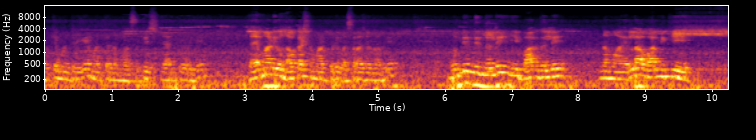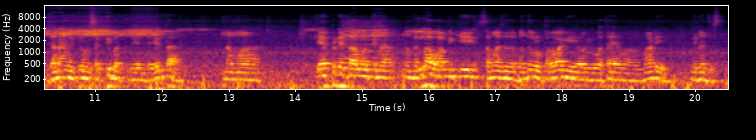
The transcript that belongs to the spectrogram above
ಮುಖ್ಯಮಂತ್ರಿಗೆ ಮತ್ತು ನಮ್ಮ ಸತೀಶ್ ಜಾರಕಿಹೊಳಿಗೆ. ದಯಮಾಡಿ ಒಂದು ಅವಕಾಶ ಮಾಡಿಕೊಡಿ ಬಸವರಾಜನವ್ರಿಗೆ. ಮುಂದಿನ ದಿನದಲ್ಲಿ ಈ ಭಾಗದಲ್ಲಿ ನಮ್ಮ ಎಲ್ಲ ವಾಲ್ಮೀಕಿ ಜನಾಂಗಕ್ಕೆ ಒಂದು ಶಕ್ತಿ ಬರ್ತದೆ ಅಂತ ಹೇಳ್ತಾ ನಮ್ಮ ಕೇರ್ಪೇಟೆ ತಾಲೂಕಿನ ನಮ್ಮೆಲ್ಲ ವಾಲ್ಮೀಕಿ ಸಮಾಜದ ಬಂಧುಗಳ ಪರವಾಗಿ ಅವರಿಗೆ ಒತ್ತಾಯ ಮಾಡಿ ವಿನಂತಿಸ್ತೀನಿ.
